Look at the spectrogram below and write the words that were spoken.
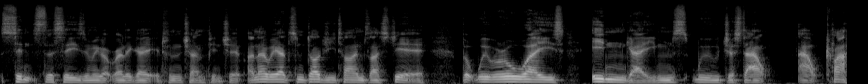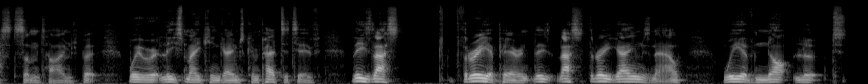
since the season we got relegated from the championship. I know we had some dodgy times last year, but we were always in games. We were just out outclassed sometimes, but we were at least making games competitive. These last three appearance, these last three games now, we have not looked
